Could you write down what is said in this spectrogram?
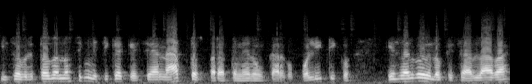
y sobre todo no significa que sean aptos para tener un cargo político, que es algo de lo que se hablaba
